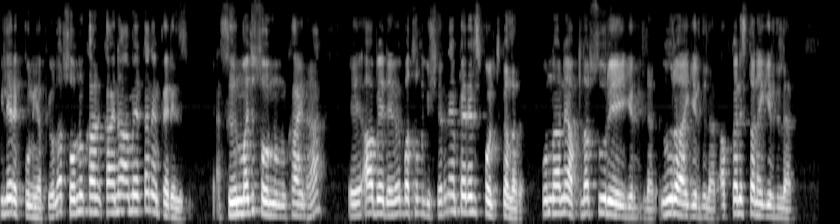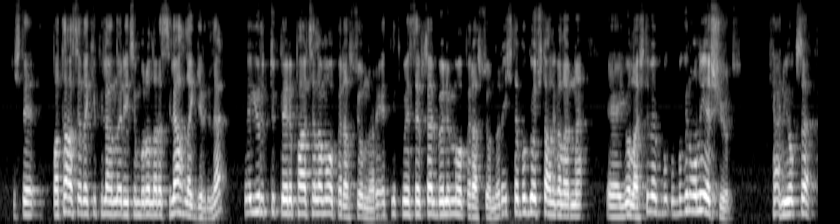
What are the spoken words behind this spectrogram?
bilerek bunu yapıyorlar. Sorunun kaynağı Amerikan emperyalizmi. Yani sığınmacı sorununun kaynağı e, ABD ve batılı güçlerin emperyalist politikaları. Bunlar ne yaptılar? Suriye'ye girdiler, Irak'a girdiler, Afganistan'a girdiler. İşte Batı Asya'daki planları için buralara silahla girdiler ve yürüttükleri parçalama operasyonları, etnik mezhepsel bölünme operasyonları işte bu göç dalgalarına e, yol açtı ve bu, bugün onu yaşıyoruz. Yani yoksa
